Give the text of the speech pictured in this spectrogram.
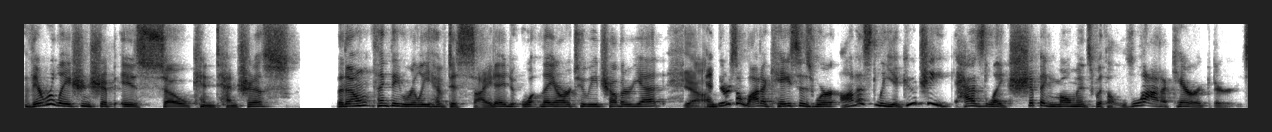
their relationship is so contentious that I don't think they really have decided what they are to each other yet. yeah. And there's a lot of cases where honestly Yaguchi has like shipping moments with a lot of characters.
